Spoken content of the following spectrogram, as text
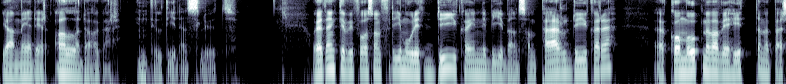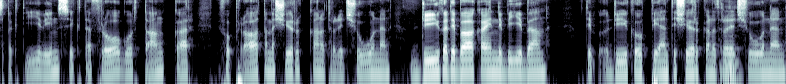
”Jag är med er alla dagar intill tidens slut”. Och jag tänker vi får som frimodigt dyka in i Bibeln som pärldykare, eh, komma upp med vad vi hittar med perspektiv, insikter, frågor, tankar. Vi får prata med kyrkan och traditionen, dyka tillbaka in i Bibeln, dyka upp igen till kyrkan och traditionen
